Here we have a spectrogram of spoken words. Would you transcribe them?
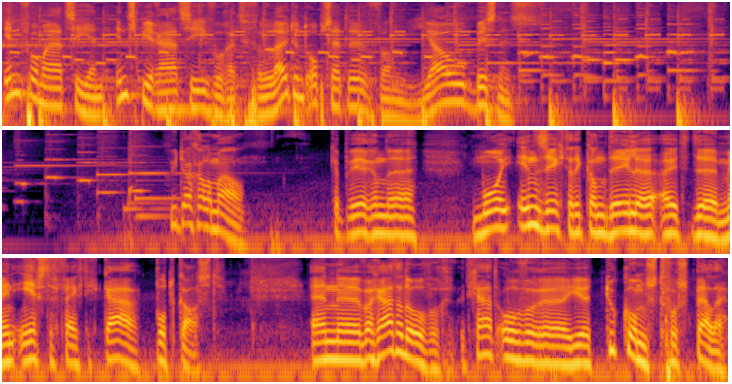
informatie en inspiratie voor het verluidend opzetten van jouw business. Goedendag allemaal. Ik heb weer een uh, mooi inzicht dat ik kan delen uit de Mijn Eerste 50k podcast. En uh, waar gaat het over? Het gaat over uh, je toekomst voorspellen.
